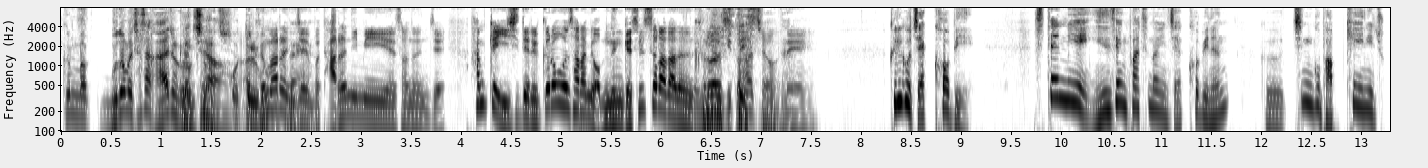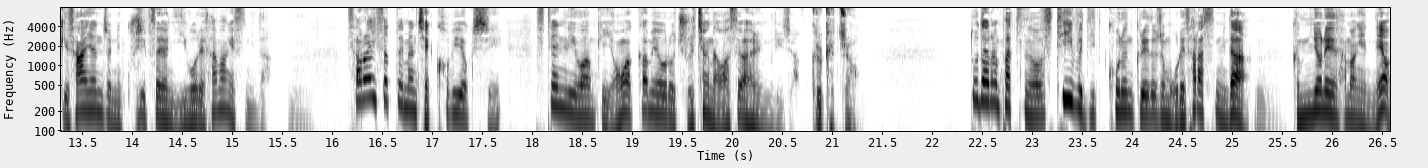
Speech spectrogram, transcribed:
그럼 막 무덤에 찾아가야죠, 그렇죠. 들고. 그 말은 네. 이제 뭐 다른 의미에서는 이제 함께 이 시대를 끌어온 사람이 없는 게 쓸쓸하다는 그럴 의미이기도 수도 하죠. 있습니다. 네. 그리고 잭 커비. 스탠리의 인생 파트너인 잭 커비는 그 친구 밥 케인이 죽기 4년 전인 94년 2월에 사망했습니다. 음. 살아있었다면 잭 커비 역시 스탠리와 함께 영화 카메오로 줄창 나왔어야 할 인물이죠. 그렇겠죠. 또 다른 파트너 스티브 딧코는 그래도 좀 오래 살았습니다. 음. 금년에 사망했네요.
